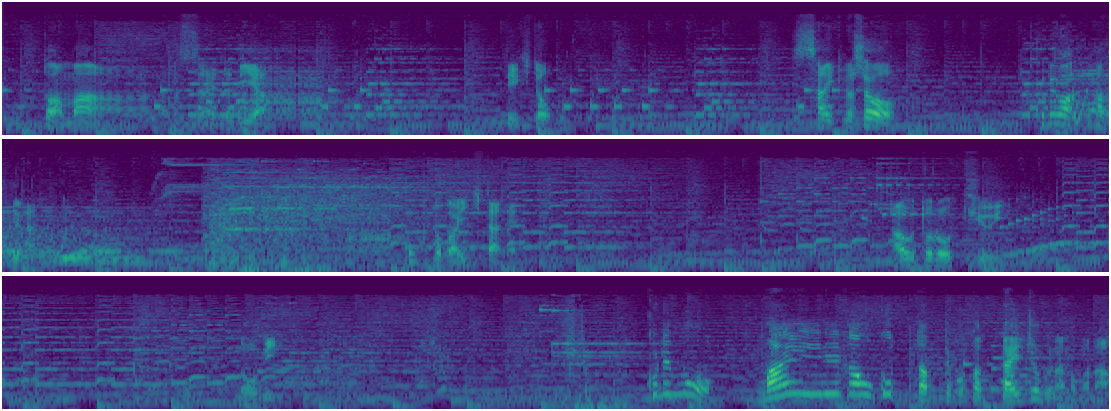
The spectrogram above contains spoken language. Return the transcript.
あとはまあスライダーでいいや。適当。さあ行きましょう。これは溢れない。北斗が生きたね。アウトロー9位伸び。これもう前入れが起こったってことは大丈夫なのかな？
